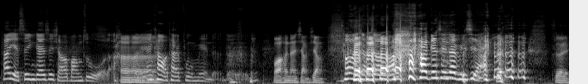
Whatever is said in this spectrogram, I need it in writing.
他也是应该是想要帮助我啦，嗯嗯对，因嗯。为看我太负面了，对对对，哇，很难想象，超难想象的，跟现在比起来，对，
